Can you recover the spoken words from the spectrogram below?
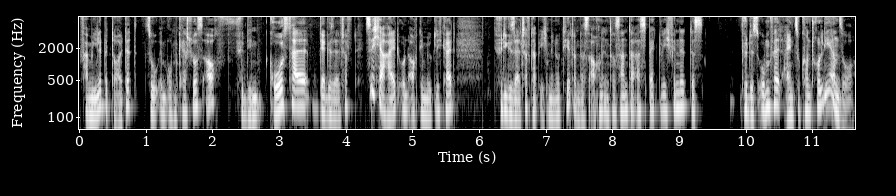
Familie bedeutet so im Umkehrschluss auch für den Großteil der Gesellschaft Sicherheit und auch die Möglichkeit, für die Gesellschaft habe ich mir notiert, und das ist auch ein interessanter Aspekt, wie ich finde, das für das Umfeld einzukontrollieren so.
